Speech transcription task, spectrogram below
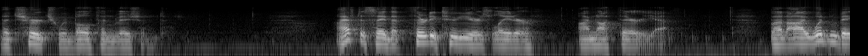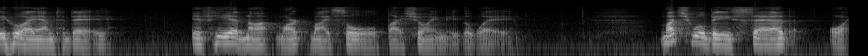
the church we both envisioned. I have to say that 32 years later, I'm not there yet. But I wouldn't be who I am today if he had not marked my soul by showing me the way. Much will be said or,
